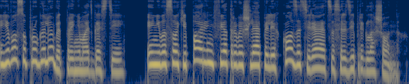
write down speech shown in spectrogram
Его супруга любит принимать гостей, и невысокий парень в фетровой шляпе легко затеряется среди приглашенных.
